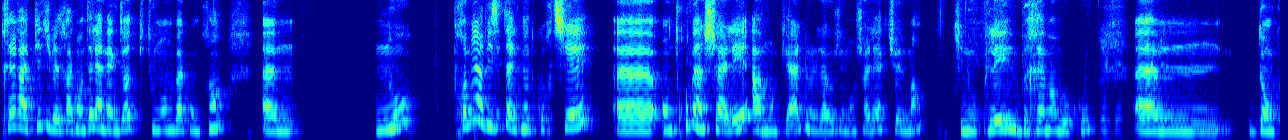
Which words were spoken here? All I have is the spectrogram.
très rapide, je vais te raconter l'anecdote, puis tout le monde va comprendre. nous, Première visite avec notre courtier, euh, on trouve un chalet à Montcalm, là où j'ai mon chalet actuellement, qui nous plaît vraiment beaucoup. Euh, donc,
